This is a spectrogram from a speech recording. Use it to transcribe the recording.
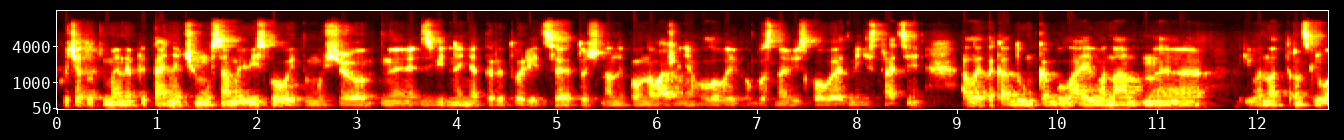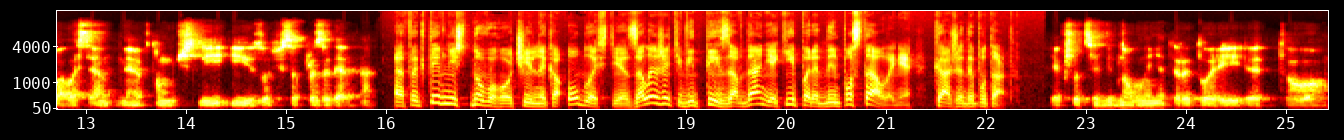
Хоча тут у мене питання, чому саме військовий, тому що е, звільнення території це точно не повноваження голови обласної військової адміністрації, але така думка була, і вона е, і вона транслювалася е, в тому числі і з офісу президента. Ефективність нового очільника області залежить від тих завдань, які перед ним поставлені, каже депутат. Якщо це відновлення території, то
